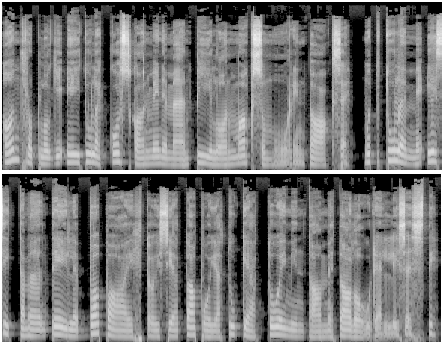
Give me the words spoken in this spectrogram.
Antropologi ei tule koskaan menemään piiloon maksumuurin taakse, mutta tulemme esittämään teille vapaaehtoisia tapoja tukea toimintaamme taloudellisesti.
